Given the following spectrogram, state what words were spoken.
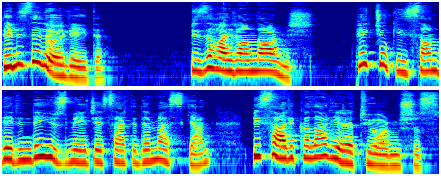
Denizde de öyleydi. Bizi hayranlarmış. Pek çok insan derinde yüzmeye cesaret edemezken biz harikalar yaratıyormuşuz.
